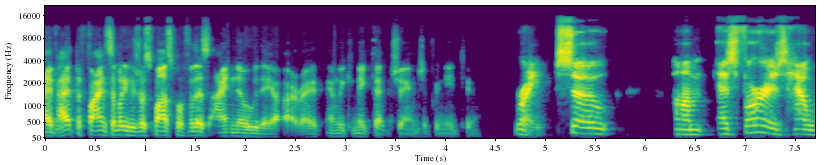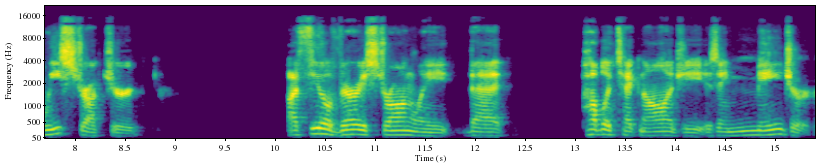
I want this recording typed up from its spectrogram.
I've had to find somebody who's responsible for this. I know who they are, right? And we can make that change if we need to. Right. So, um, as far as how we structured, I feel very strongly that public technology is a major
